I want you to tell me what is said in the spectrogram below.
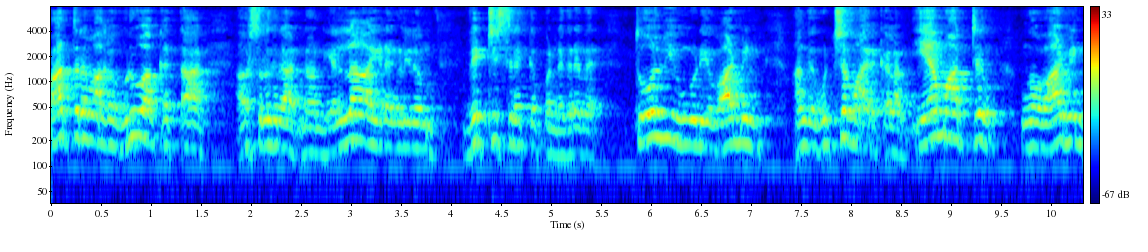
பாத்திரமாக உருவாக்கத்தான் அவர் சொல்கிறார். நான் எல்லா இடங்களிலும் வெற்றி சிறக்க பண்ணுகிறவர். தோல்வி உங்களுடைய வாழ்வின் அங்கு உச்சமாக இருக்கலாம். ஏமாற்றம் உங்க வாழ்வின்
